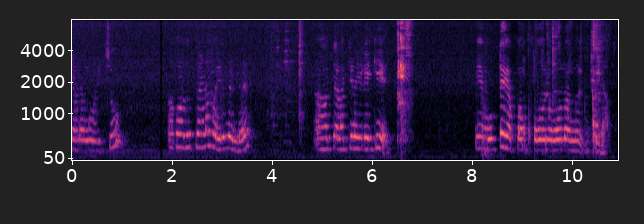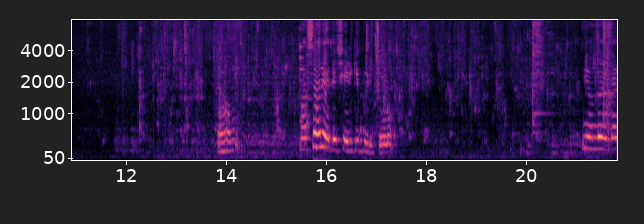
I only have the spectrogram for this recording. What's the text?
ഞാൻ അങ്ങ് ഒഴിച്ചു. അപ്പോൾ അത് തിള വരുന്നുണ്ട്. ആ തിളക്കണയിലേക്ക് ഈ മുട്ടയപ്പം ഓരോന്നങ്ങ് ഇടാം. മസാലയൊക്കെ ശരിക്കും പിടിച്ചോളും. ഇനി ഒന്ന് അതിന്റെ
